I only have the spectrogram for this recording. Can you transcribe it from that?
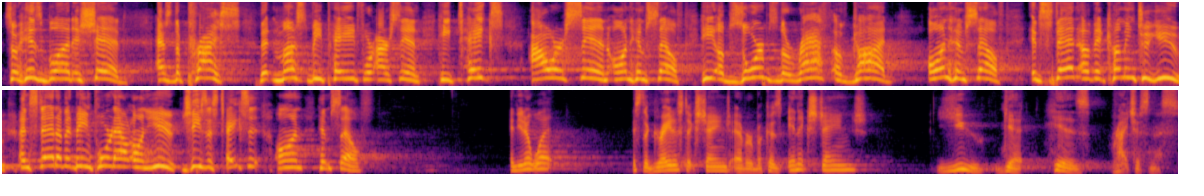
So his blood is shed as the price that must be paid for our sin. He takes our sin on himself. He absorbs the wrath of God on himself. Instead of it coming to you, instead of it being poured out on you, Jesus takes it on himself. And you know what? It's the greatest exchange ever because in exchange, you get his righteousness.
